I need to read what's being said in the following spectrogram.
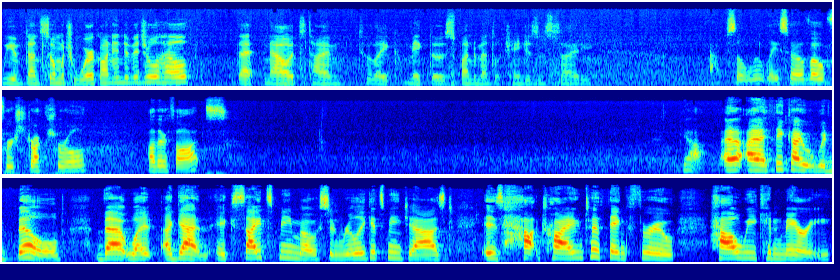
we have done so much work on individual health that now it's time to like make those fundamental changes in society. Absolutely. So a vote for structural. Other thoughts? Yeah, I, I think I would build that what, again, excites me most and really gets me jazzed is how, trying to think through how we can marry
